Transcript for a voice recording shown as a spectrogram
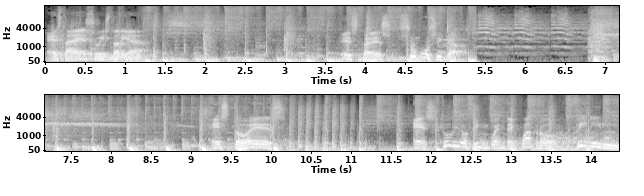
Esta es su historia. Esta es su música. Esto es Estudio 54 Vinyl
